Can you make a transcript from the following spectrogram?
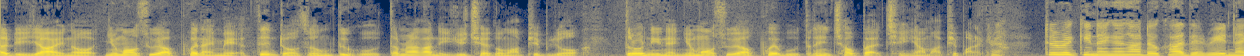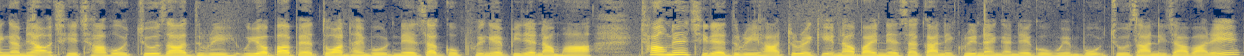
လဒ်တွေရရင်တော့ ညွန်မောင်ဆူရဖွဲ့နိုင်မဲ့အသင့်တော်ဆုံးသူကိုတမရကနေရွေးချယ်သွားမှာဖြစ်ပြီးတော့သူတို့အနေနဲ့ ညွန်မောင်ဆူရဖွဲ့ဖို့သတင်း6ပတ် အချိန်ရမှာဖြစ်ပါတယ်ခင်ဗျာ။ တူရကီနိုင်ငံကဒုက္ခသည်တွေနိုင်ငံမြောက်အခြေချဖို့ကြိုးစားသူတွေဥရောပဘက်သွားနိုင်ဖို့နယ်စပ်ကိုဖွင့်ခဲ့ပြီးတဲ့နောက်မှာထောင်နဲ့ချီတဲ့သူတွေဟာတူရကီအနောက်ပိုင်းနယ်စပ်ကနေဂရိနိုင်ငံထဲကိုဝင်ဖို့ကြိုးစားနေကြပါတယ်။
